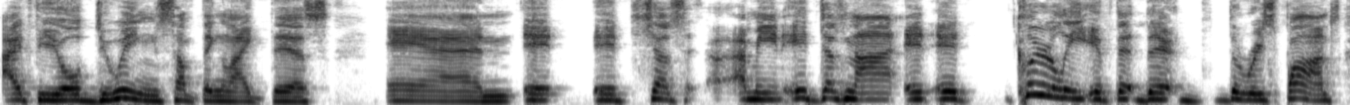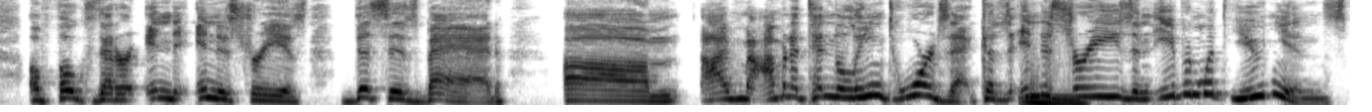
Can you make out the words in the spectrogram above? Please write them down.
I feel, doing something like this. And it, it just, I mean, it does not, it, it, clearly if the, the the response of folks that are in the industry is this is bad um i'm i'm going to tend to lean towards that because mm-hmm. industries and even with unions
